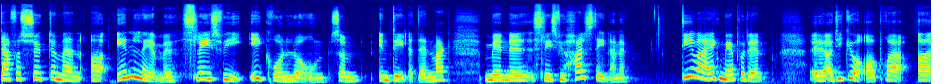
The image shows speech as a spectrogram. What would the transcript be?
der forsøgte man at indlemme Slesvig i grundloven som en del af Danmark. Men øh, Slesvig-Holstenerne, de var ikke med på den, øh, og de gjorde oprør. Og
